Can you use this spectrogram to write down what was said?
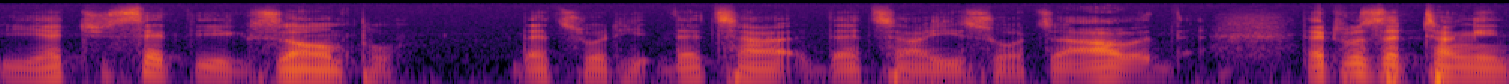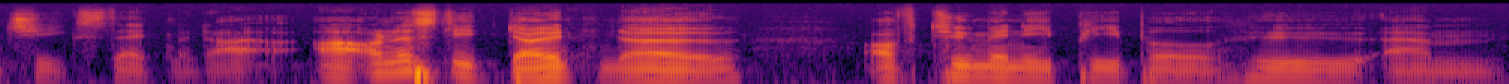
he had to set the example. That's what he. That's how. That's how he saw it. So I, that was a tongue-in-cheek statement. I, I honestly don't know of too many people who, um,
